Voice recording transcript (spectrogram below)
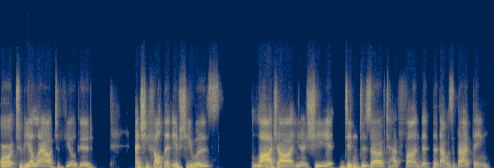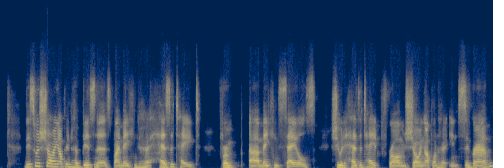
or to be allowed to feel good. And she felt that if she was larger, you know, she didn't deserve to have fun, that, that that was a bad thing. This was showing up in her business by making her hesitate from uh, making sales. She would hesitate from showing up on her Instagram.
